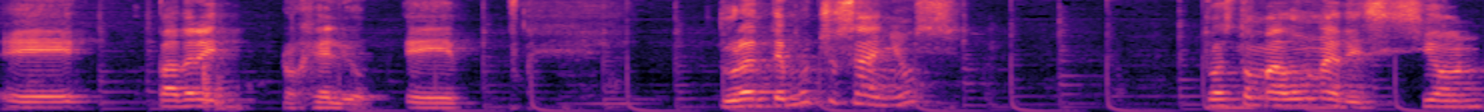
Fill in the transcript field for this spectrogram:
Eh, padre Rogelio, eh, durante muchos años tú has tomado una decisión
